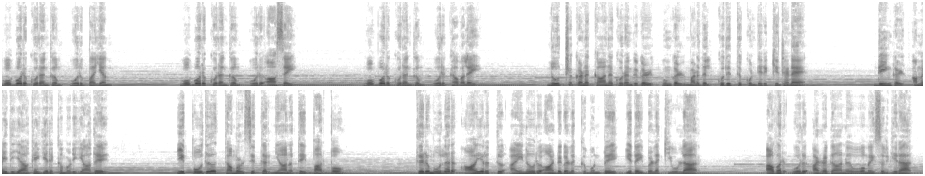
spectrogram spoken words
ஒவ்வொரு குரங்கும் ஒரு பயம். ஒவ்வொரு குரங்கும் ஒரு ஆசை. ஒவ்வொரு குரங்கும் ஒரு கவலை. நூற்றுக்கணக்கான குரங்குகள் உங்கள் மனதில் குதித்துக் கொண்டிருக்கின்றன. நீங்கள் அமைதியாக இருக்க முடியாது. இப்போது தமிழ் சித்தர் ஞானத்தை பார்ப்போம். திருமூலர் ஆயிரத்து ஐநூறு ஆண்டுகளுக்கு முன்பே இதை விளக்கியுள்ளார். அவர் ஒரு அழகான உவமை சொல்கிறார்.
